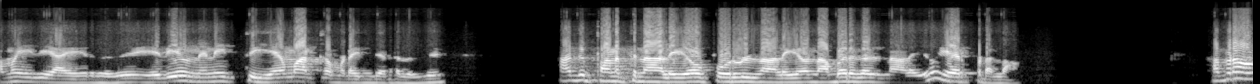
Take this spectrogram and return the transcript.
அமைதி ஆயிடுறது எதையோ நினைத்து ஏமாற்றம் அடைஞ்சிடுறது அது பணத்தினாலேயோ பொருள்னாலேயோ நபர்கள்னாலேயோ ஏற்படலாம். அப்புறம்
